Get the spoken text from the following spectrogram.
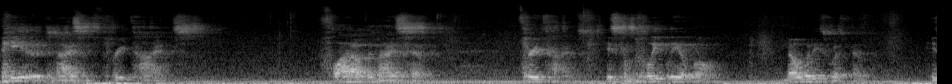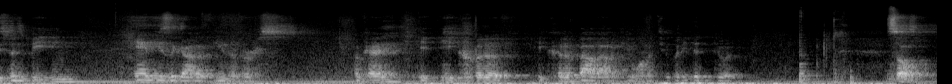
Peter denies him three times. Flat out denies him three times. He's completely alone. Nobody's with him. He's been beaten, and he's the God of the universe. Okay? He, he could have he could have bowed out if he wanted to, but he didn't do it. So,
